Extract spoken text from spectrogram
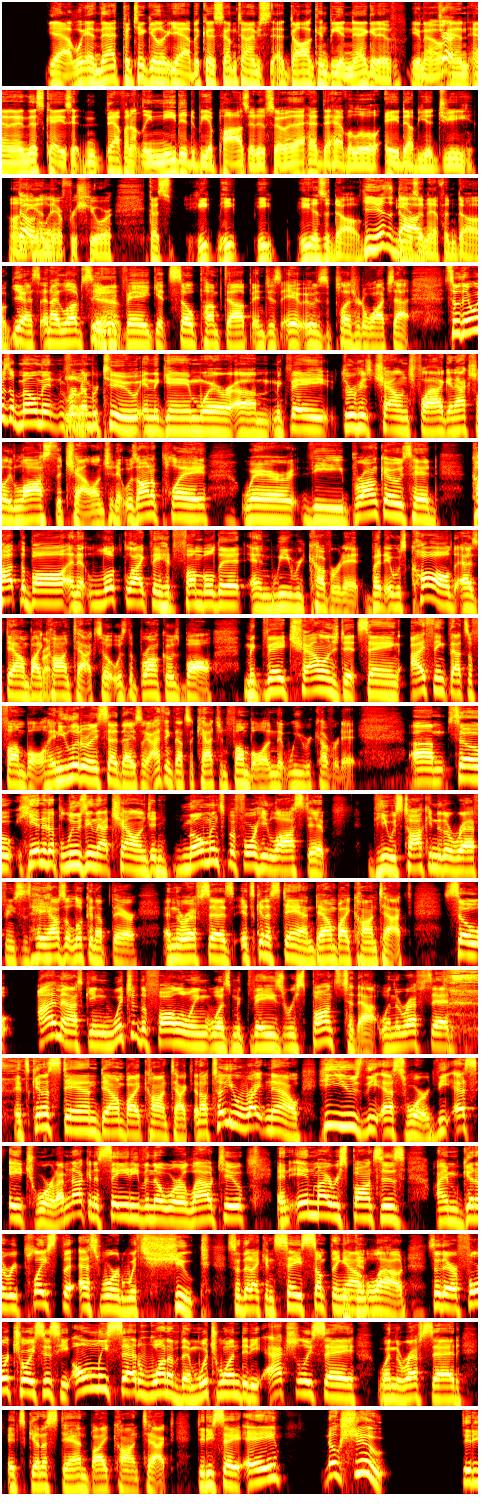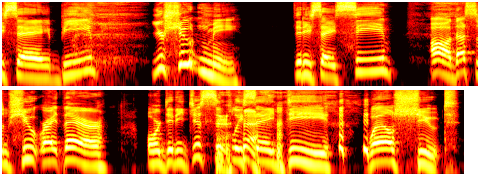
Yeah, and that particular, yeah, because sometimes a dog can be a negative, you know, Sure. and, and in this case, it definitely needed to be a positive, so that had to have a little AWG on the end there for sure, because he he he he is a dog. He is a He dog. is an effing dog. Yes, and I loved seeing Yeah. McVay get so pumped up, and just it, it was a pleasure to watch that. So there was a moment for Love it. number two in the game where um, McVay threw his challenge flag and actually lost the challenge, and it was on a play where the Broncos had caught the ball and it looked like they had fumbled it and we recovered it, but it was called as down by contact, so it was the Broncos' ball. McVay challenged it, saying, "I think that's a fumble," and he literally said that he's like, "I think that's a catch and fumble," and that we recovered it. Um, so he ended up losing that challenge. And moments before he lost it, he was talking to the ref and he says, Hey, how's it looking up there? And the ref says, It's going to stand down by contact. So I'm asking which of the following was McVay's response to that when the ref said it's going to stand down by contact. And I'll tell you right now, he used the S word, the SH word. I'm not going to say it even though we're allowed to. And in my responses, I'm going to replace the S word with shoot so that I can say something out loud. So there are four choices. He only said one of them. Which one did he actually say when the ref said it's going to stand by contact? Did he say A, no shoot? Did he say B, you're shooting me? Did he say C, oh, that's some shoot right there? Or did he just simply say D, well, shoot?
